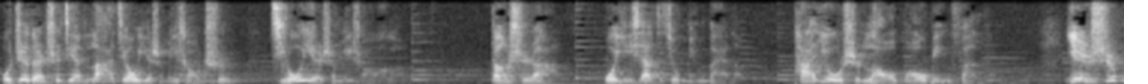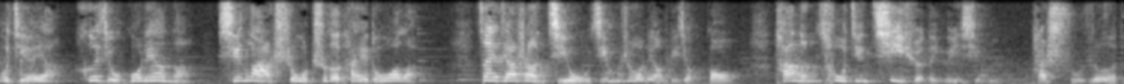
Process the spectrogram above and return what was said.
我这段时间辣椒也是没少吃，酒也是没少喝。当时啊，我一下子就明白了，他又是老毛病犯了，饮食不节呀，喝酒过量啊，辛辣食物吃的太多了，再加上酒精热量比较高，它能促进气血的运行，它属热的。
